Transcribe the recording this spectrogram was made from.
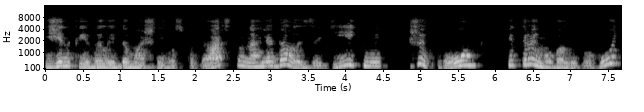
Жінки вели домашнє господарство, наглядали за дітьми, житлом, підтримували вогонь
